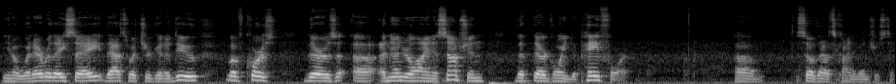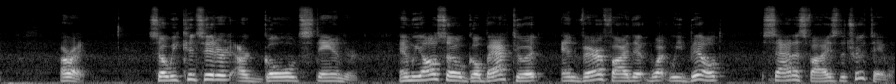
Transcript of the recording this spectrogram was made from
you know whatever they say, that's what you're going to do. But of course, there's uh, an underlying assumption that they're going to pay for it. Um, so that's kind of interesting. All right. So we considered our gold standard. And we also go back to it and verify that what we built satisfies the truth table.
